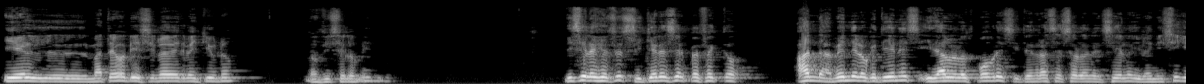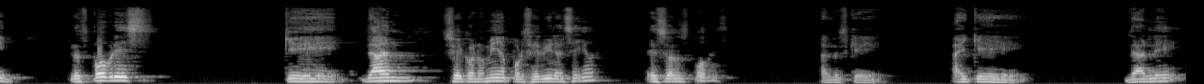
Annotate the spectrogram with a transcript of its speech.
Y el Mateo 19, 21 nos dice lo mismo. Dícele Jesús, si quieres ser perfecto, anda, vende lo que tienes y dalo a los pobres y tendrás tesoro en el cielo y ven y siguen. Los pobres que dan su economía por servir al Señor, esos son los pobres, a los que hay que darle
